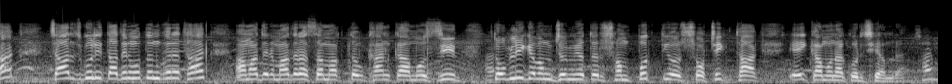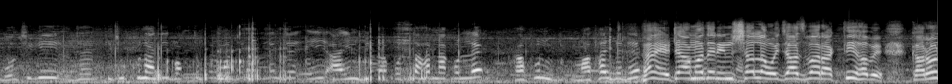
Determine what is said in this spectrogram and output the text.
থাক চার্চগুলি তাদের মতন করে থাক আমাদের মাদ্রাসা মক্তব খানকা মসজিদ তবলিগ এবং জমিয়তের সম্পত্তিও সঠিক থাক এই কামনা করছি আমরা। সাহেব বলছি কি যে কিছুক্ষণ আগে বক্তব্যের মধ্যে বললেন যে এই আইন প্রত্যাহার না করলে কাফুন মাথায় বেঁধে হ্যাঁ এটা আমাদের ইনশাল্লাহ ওই জাজবা রাখতেই হবে কারণ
